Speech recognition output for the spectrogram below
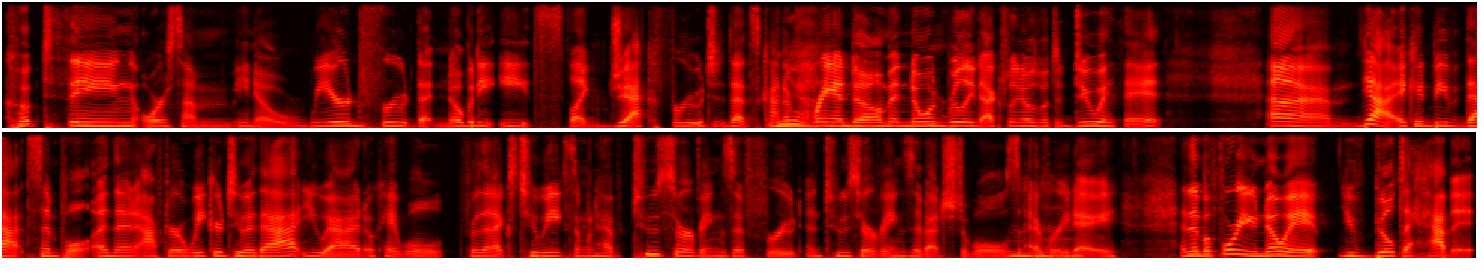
cooked thing or some, you know, weird fruit that nobody eats, like jackfruit that's kind of random and no one really actually knows what to do with it. Um, yeah, it could be that simple. And then after a week or two of that, you add, okay, well, for the next two weeks, I'm going to have two servings of fruit and two servings of vegetables every Mhm. day. And then before you know it, you've built a habit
